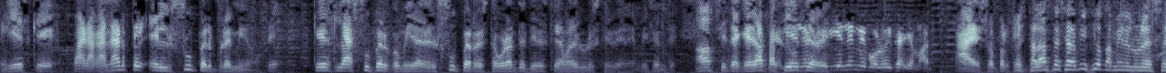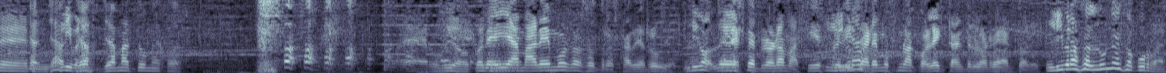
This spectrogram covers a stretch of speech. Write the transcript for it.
Y es que para ganarte el super premio, que es la super comida en el super restaurante, tienes que llamar el lunes que viene, Vicente. Ah. Si te queda paciencia El lunes de... que viene me volvéis a llamar. Ah, eso, perfecto. Estarás de servicio también el lunes eh, Ya- ya- llama tú mejor. Rubio, coño. Le llamaremos nosotros, Javier Rubio. Digo, en le- este programa, si es preciso, Libras- haremos una colecta entre los redactores. ¿Libras el lunes o curras?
